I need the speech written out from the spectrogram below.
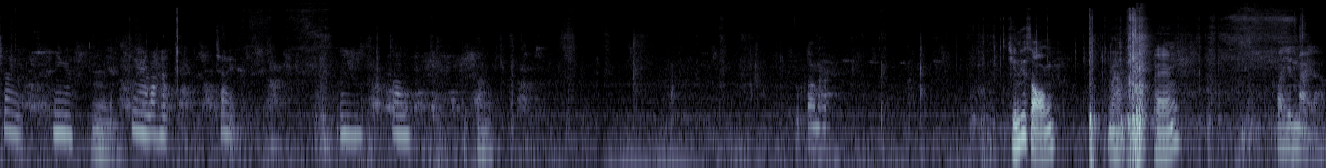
ใช่ นี่ไง อืมนี่ไงรหัส ใช่ อืมตรงถูกต้องนะถูกต้องนะครับ ชิ้นที่สองนะครับ แผงไฟเย็นใหม่นะครับ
